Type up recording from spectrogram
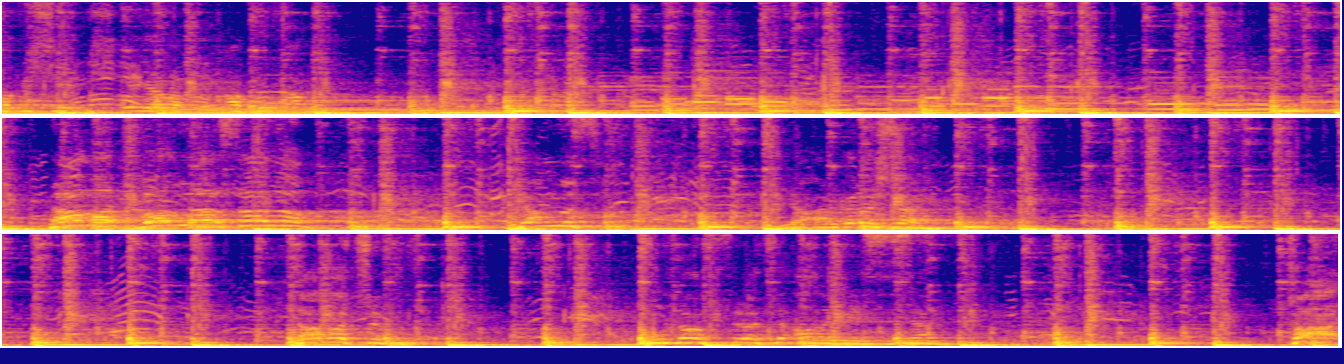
Burada bir şey işte yaratın akıldan. Damat vallahi sağlam. Yalnız ya arkadaşlar Damatçım buradan sürati al en iyisi sen. Ta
